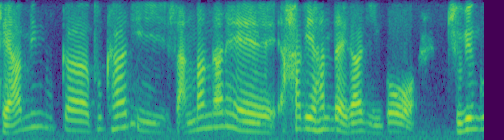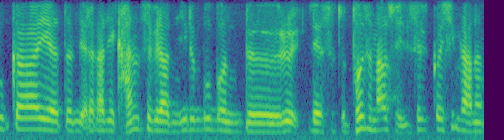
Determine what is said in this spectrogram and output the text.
대한민국과 북한이 쌍방간에 합의한다 해가지고 주변 국가의 어떤 여러 가지 간섭이라는 이런 부분들에서 좀 벗어날 수 있을 것인가 하는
